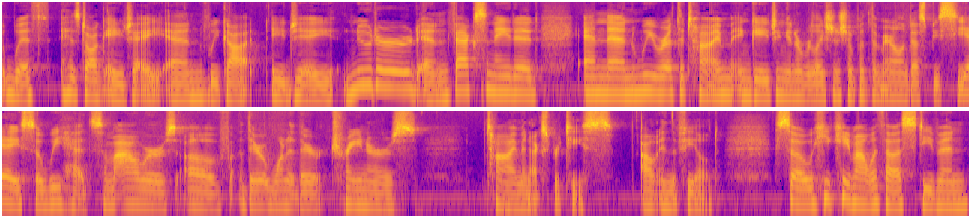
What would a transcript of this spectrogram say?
with his dog AJ, and we got AJ neutered and vaccinated. And then we were at the time engaging in a relationship with the Maryland SPCA, so we had some hours of their one of their trainers' time and expertise out in the field. So he came out with us, Stephen.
